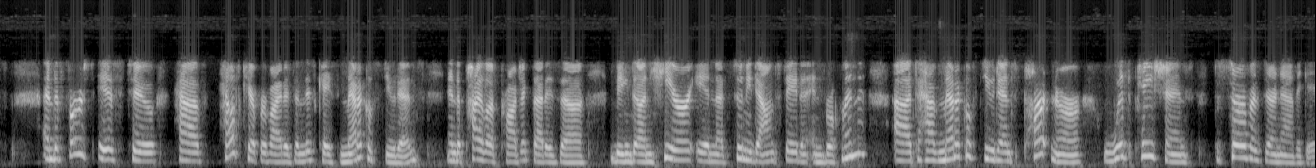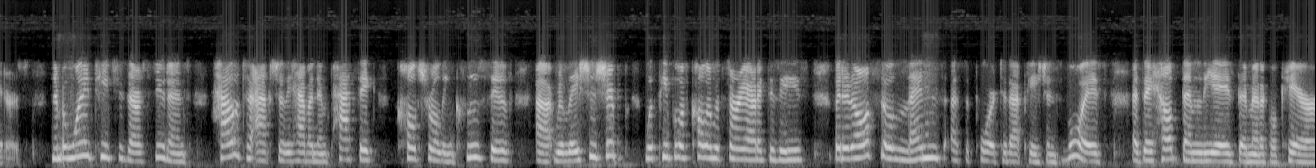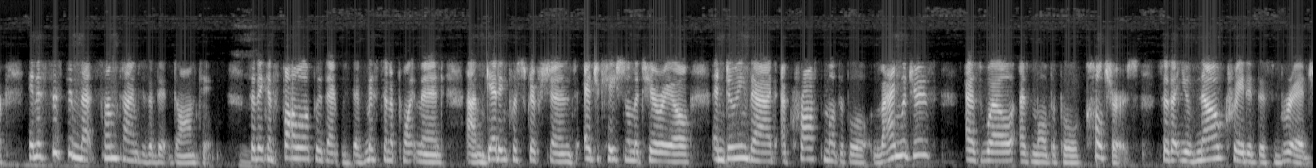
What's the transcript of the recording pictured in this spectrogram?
And the first is to have healthcare providers, in this case, medical students, in the pilot project that is uh, being done here in uh, SUNY Downstate in, in Brooklyn, uh, to have medical students partner with patients to serve as their navigators. Number one, it teaches our students how to actually have an empathic, cultural, inclusive uh, relationship with people of color with psoriatic disease, but it also lends a support to that patient's voice as they help them liaise their medical care in a system that sometimes is a bit daunting. Mm-hmm. So they can follow up with them if they've missed an appointment, um, getting prescriptions, educational material, and doing that across multiple languages as well as multiple cultures so that you've now created this bridge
